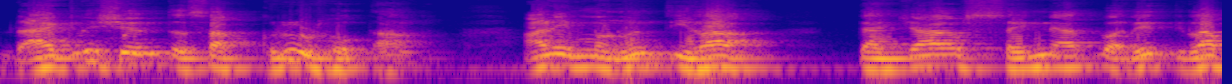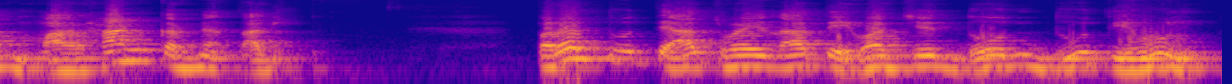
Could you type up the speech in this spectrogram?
डायक्लिशन तसा क्रूर होता आणि म्हणून तिला त्याच्या सैन्याद्वारे तिला मारहाण करण्यात आली. परंतु त्याच वेळेला देवाचे दोन दूत येऊन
